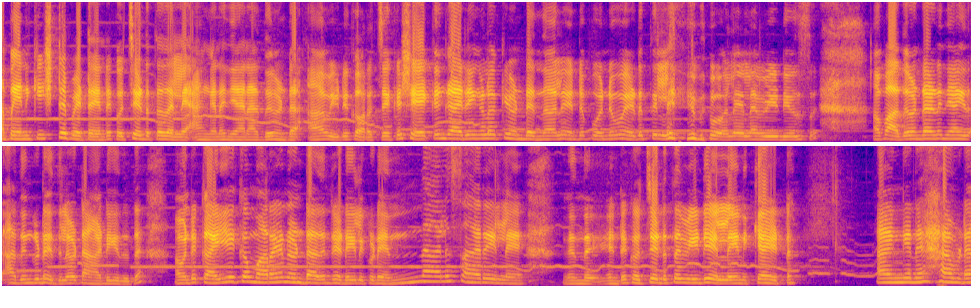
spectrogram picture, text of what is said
അപ്പോൾ എനിക്ക് ഇഷ്ടപ്പെട്ട എന്റെ കൊച്ചെടുത്തതല്ലേ അങ്ങനെ ഞാൻ അതുകൊണ്ട് ആ വീഡിയോ കുറച്ചൊക്കെ ഷേക്കും കാര്യങ്ങളൊക്കെ ഉണ്ട്. എന്നാലും എന്റെ പൊന്നുമോ എടുത്തില്ലേ? ഇതുപോലെയെല്ലാം വീഡിയോസ്. അപ്പോൾ അതുകൊണ്ടാണ് ഞാൻ അതും കൂടെ ഇതിലോട്ട് ആഡ് ചെയ്തത്. അവന്റെ കൈയൊക്കെ മറയണുണ്ട് അതിന്റെ ഇടയിൽ കൂടെ. എന്നാലും സാരമില്ലേ? എന്ത് എന്റെ കൊച്ചെടുത്ത വീഡിയോ അല്ലേ എനിക്കായിട്ട്? അങ്ങനെ അവിടെ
